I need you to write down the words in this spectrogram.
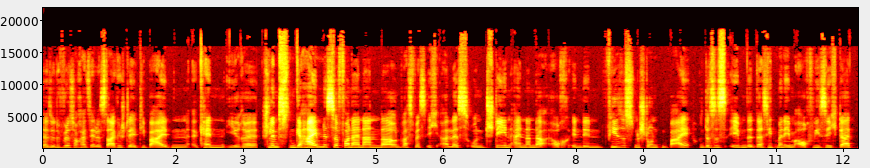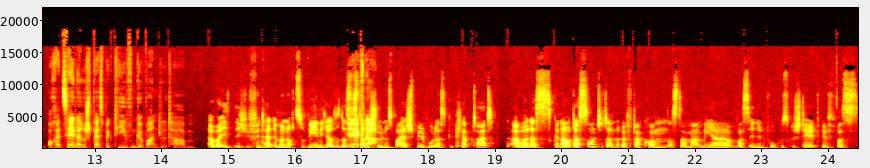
also da wird es auch als etwas dargestellt, die beiden kennen ihre schlimmsten Geheimnisse voneinander und was weiß ich alles und stehen einander auch in den fiesesten Stunden bei. Und das ist eben, da sieht man eben auch, wie sich da auch erzählerisch Perspektiven gewandelt haben. Aber ich, ich finde halt immer noch zu wenig. Also das ja, ist dann ein schönes Beispiel, wo das geklappt hat. Aber das, genau, das sollte dann öfter kommen, dass da mal mehr was in den Fokus gestellt wird, was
